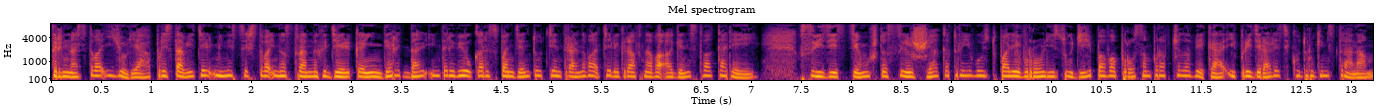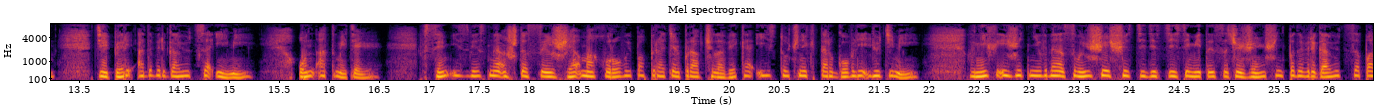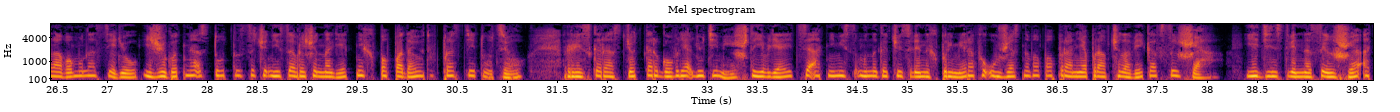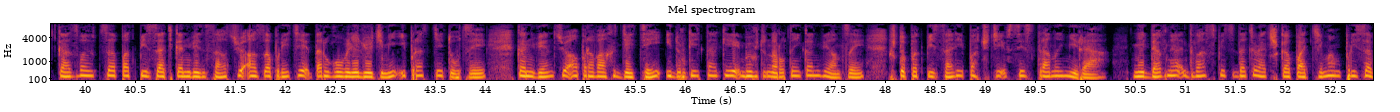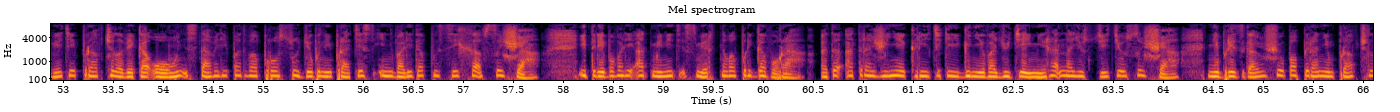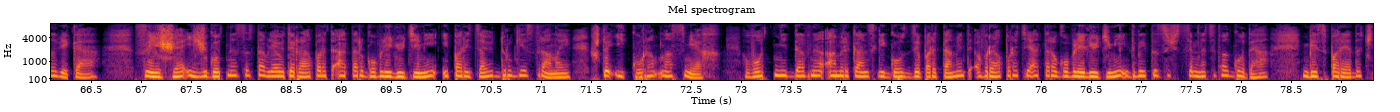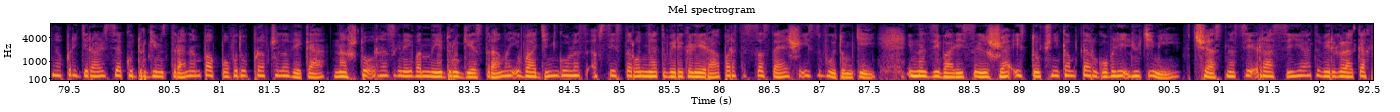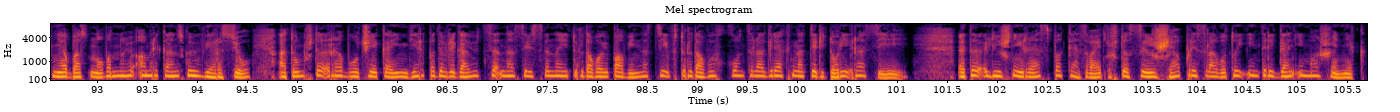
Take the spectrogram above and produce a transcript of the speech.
13 июля представитель Министерства иностранных дел Каиндер дал интервью корреспонденту Центрального телеграфного агентства Кореи в связи с тем, что США, которые выступали в роли судей по вопросам прав человека и придирались к другим странам, теперь отвергаются ими. Он отметил, всем известно, что США – махровый попиратель прав человека и источник торговли людьми. В них ежедневно свыше 67 тысяч женщин подвергаются половому насилию, ежегодно 100 тысяч несовершеннолетних по впадают в проституцию. Резко растет торговля людьми, что является одним из многочисленных примеров ужасного попрания прав человека в США. Единственно США отказываются подписать Конвенцию о запрете торговли людьми и проституции, Конвенцию о правах детей и другие такие международные конвенции, что подписали почти все страны мира. Недавно два спецдокладчика по темам при Совете прав человека ООН ставили под вопрос судебный протест инвалидов психа в США и требовали отменить смертного приговора. Это отражение критики и гнева людей мира на юстицию США, не брезгающую попиранием прав человека. США ежегодно составляют рапорт о торговле людьми и порицают другие страны, что и курам на смех. Вот недавно американский госдепартамент в рапорте о торговле людьми 2017 года беспорядочно придирался к другим странам по поводу прав человека, на что разгневанные другие страны в один голос всесторонне отвергли рапорт, состоящий из выдумки, и называли США источником торговли людьми. В частности, Россия отвергла как необоснованную американскую версию о том, что рабочие Каиндер подвергаются насильственной трудовой повинности в трудовых концлагерях на территории России. Это лишний раз показывает, что США пресловутый интриган и мошенник.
